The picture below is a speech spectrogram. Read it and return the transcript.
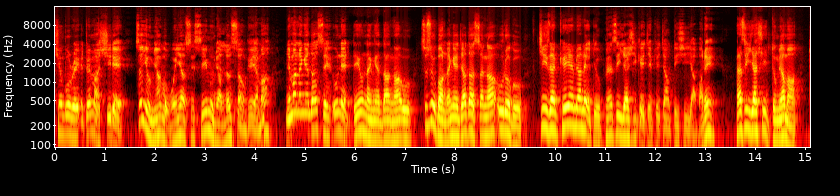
ချွန်ဘူရီအတွင်းမှာရှိတဲ့စက်ရုံများကိုဝင်ရောက်စစ်ဆေးမှုများလှုပ်ဆောင်ခဲ့ရမှာမြန်မာနိုင်ငံသား10ဦးနဲ့တရုတ်နိုင်ငံသား9ဦးစုစုပေါင်းနိုင်ငံသား15ဦးတို့ကိုကြည်စံခဲယမ်းများနဲ့အတူဖမ်းဆီးရရှိခဲ့ခြင်းဖြစ်ကြောင်းသိရှိရပါတယ်။ဖမ်းဆီးရရှိသူများမှာ တ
